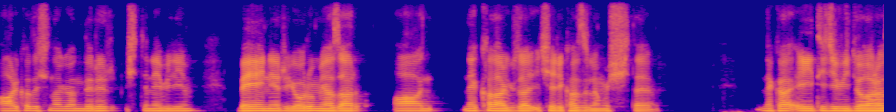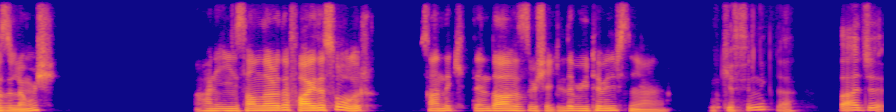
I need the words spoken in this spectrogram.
arkadaşına gönderir, işte, ne bileyim, beğenir, yorum yazar. "A, ne kadar güzel içerik hazırlamış." işte, "Ne kadar eğitici videolar hazırlamış." Hani, insanlara da faydası olur. Sen de kitleni daha hızlı bir şekilde büyütebilirsin yani. Kesinlikle. Sadece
